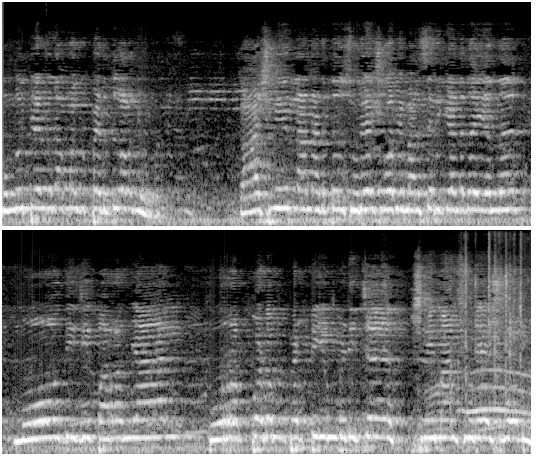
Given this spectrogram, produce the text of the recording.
മുന്നൂറ്റി എഴുപത് നമ്മൾ ഇപ്പൊ എടുത്തു കളഞ്ഞു. കാശ്മീരിലാണ് അടുത്തത് സുരേഷ് ഗോപി മത്സരിക്കേണ്ടത് എന്ന് മോദിജി പറഞ്ഞാൽ പുറപ്പെടും പെട്ടിയും പിടിച്ച് ശ്രീമാൻ സുരേഷ് ഗോപി.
